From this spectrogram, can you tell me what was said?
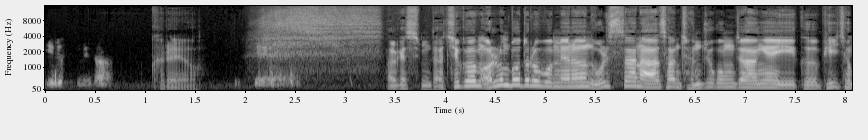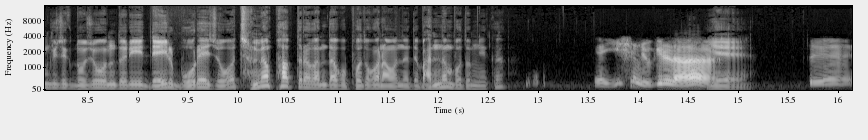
이렇습니다. 그래요. 예. 알겠습니다. 지금 언론 보도를 보면은 울산 아산 전주 공장의 이 그 비정규직 노조원들이 내일 모레죠 전면 파업 들어간다고 보도가 나왔는데 맞는 보도입니까? 예, 26일 날 예. 예,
